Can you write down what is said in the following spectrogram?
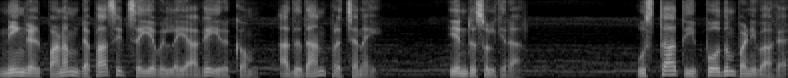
நீங்கள் பணம் டெபாசிட் செய்யவில்லையாக இருக்கும். அதுதான் பிரச்சனை. என்று சொல்கிறார். உஸ்தாத் இப்போதும் பணிவாக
